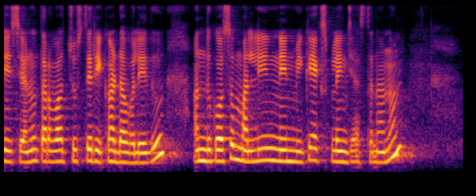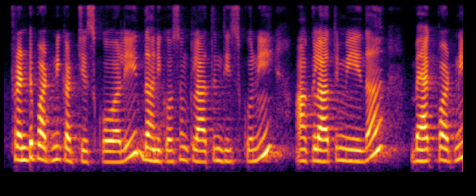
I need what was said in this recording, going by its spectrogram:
చేశాను. తర్వాత చూస్తే రికార్డ్ అవ్వలేదు. అందుకోసం మళ్ళీ నేను మీకు ఎక్స్ప్లెయిన్ చేస్తున్నాను. ఫ్రంట్ పార్ట్ని కట్ చేసుకోవాలి. దానికోసం క్లాత్ని తీసుకొని ఆ క్లాత్ మీద బ్యాక్ పార్ట్ని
